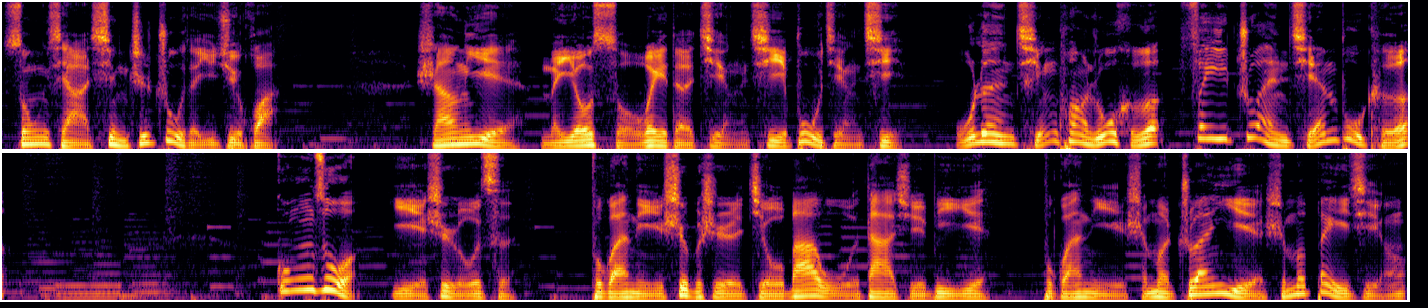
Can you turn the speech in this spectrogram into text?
松下幸之助的一句话：“商业没有所谓的景气不景气，无论情况如何，非赚钱不可。”工作也是如此，不管你是不是九八五大学毕业，不管你什么专业、什么背景，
